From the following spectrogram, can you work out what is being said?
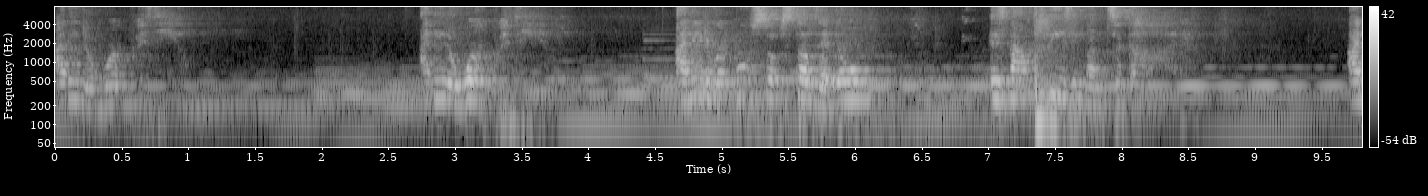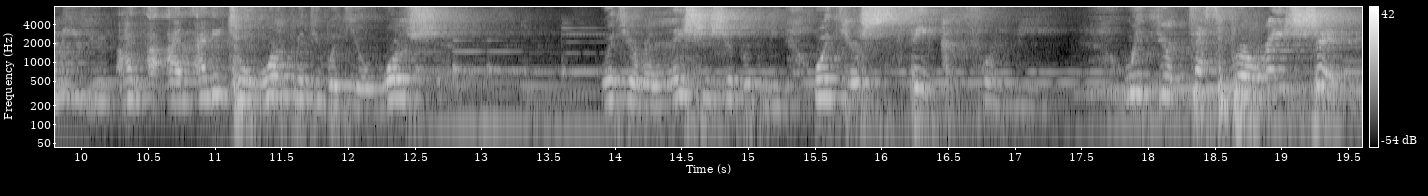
I need to work with you. I need to work with you. I need to remove some stuff that don't is not pleasing unto God. I need you, I, I, I need to work with you with your worship, with your relationship with me, with your seek for me, with your desperation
